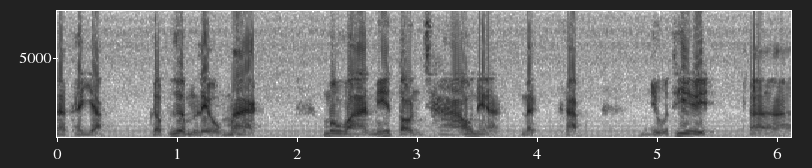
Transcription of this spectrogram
นะขยับกระเพื่อมเร็วมาก เมื่อวานนี้ตอนเช้าเนี่ยนะครับ อยู่ที่เอ่อ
